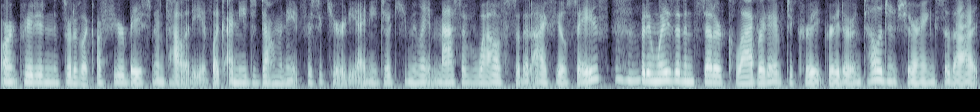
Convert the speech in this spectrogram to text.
aren't created in sort of like a fear based mentality of like, I need to dominate for security, I need to accumulate massive wealth so that I feel safe, mm-hmm. but in ways that instead are collaborative to create greater intelligence sharing so that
